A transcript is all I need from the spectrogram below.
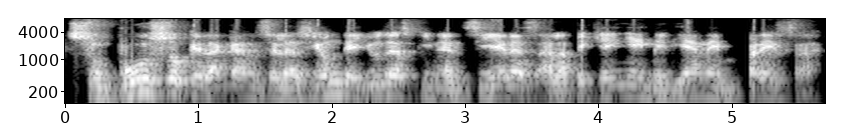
Supuso que la cancelación de ayudas financieras a la pequeña y mediana empresa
